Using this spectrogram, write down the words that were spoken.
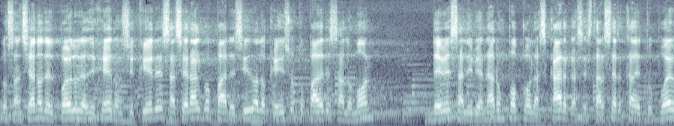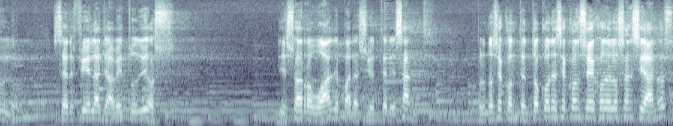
Los ancianos del pueblo le dijeron, si quieres hacer algo parecido a lo que hizo tu padre Salomón, debes aliviar un poco las cargas, estar cerca de tu pueblo, ser fiel a Yahvé tu Dios. Y eso a Roboán le pareció interesante. Pero no se contentó con ese consejo de los ancianos,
